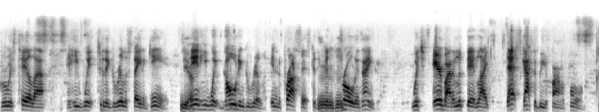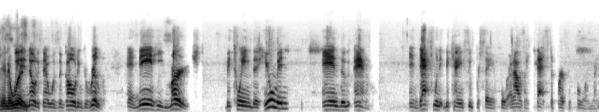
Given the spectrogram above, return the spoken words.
grew his tail out, and he went to the gorilla state again. Yeah. Then he went golden gorilla in the process because he couldn't Mhm. control his anger, which everybody looked at like that's got to be the final form. And it we didn't know that there was a golden gorilla. And then he merged between the human and the animal. And that's when it became Super Saiyan 4. And I was like, that's the perfect form right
